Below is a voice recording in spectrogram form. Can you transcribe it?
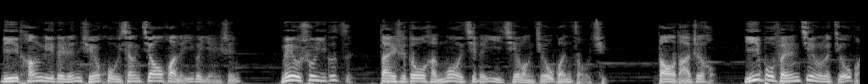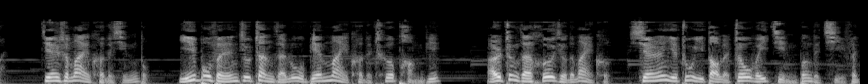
礼堂里的人群互相交换了一个眼神，没有说一个字，但是都很默契的一起往酒馆走去。到达之后，一部分人进入了酒馆，监视麦克的行动。一部分人就站在路边麦克的车旁边，而正在喝酒的麦克显然也注意到了周围紧绷的气氛。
